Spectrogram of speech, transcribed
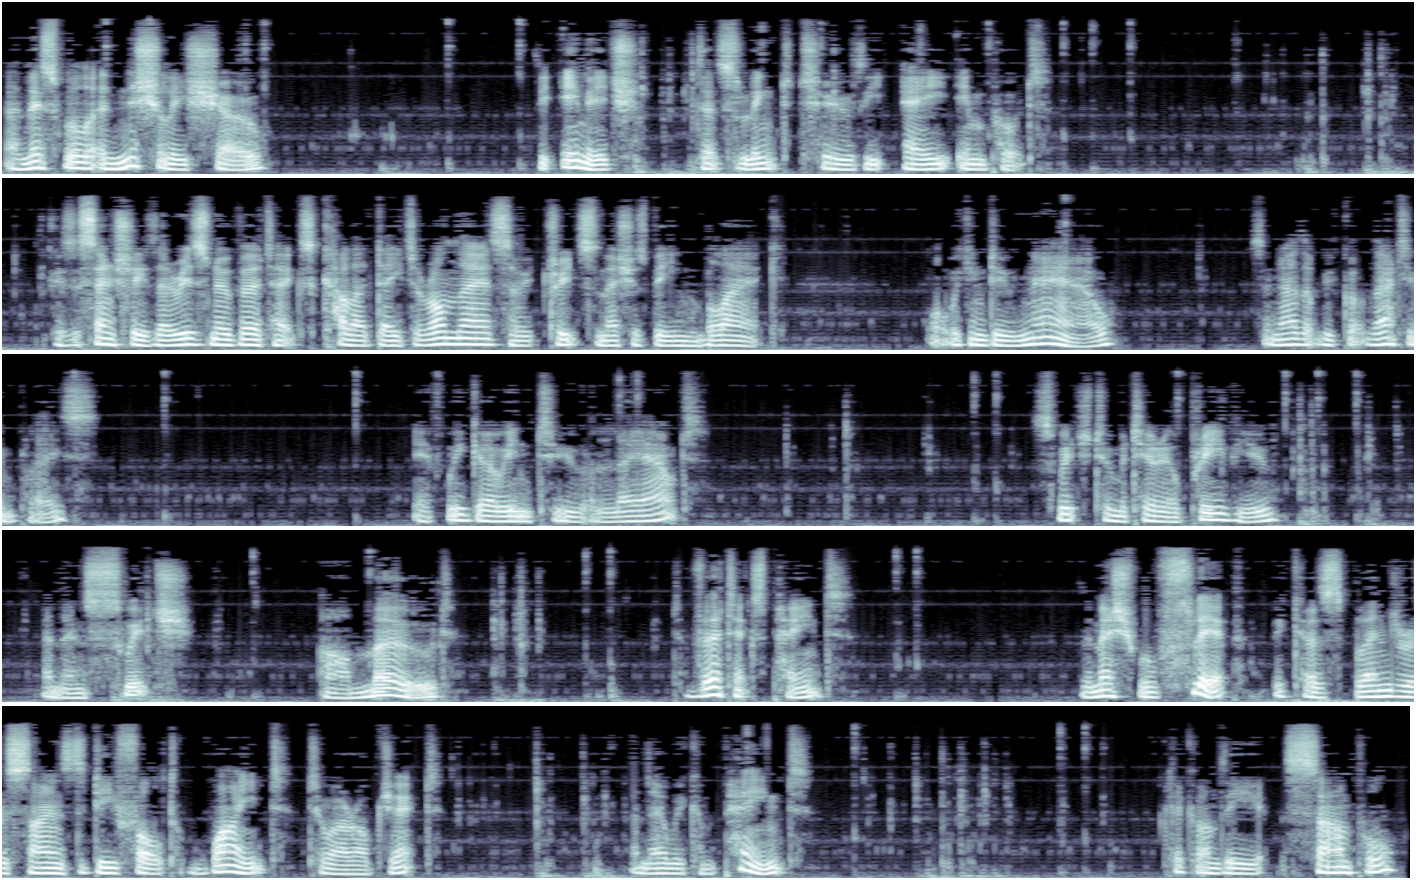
and this will initially show the image that's linked to the A input. Because essentially there is no vertex color data on there so it treats the mesh as being black. What we can do now so now that we've got that in place if we go into a layout switch to material preview and then switch our mode to vertex paint, the mesh will flip because Blender assigns the default white to our object. And then we can paint. Click on the sample,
